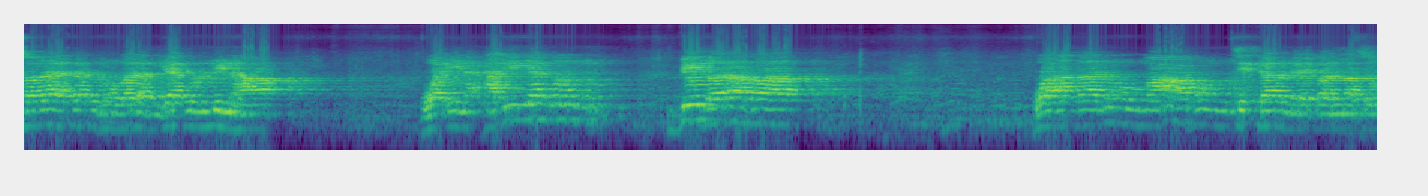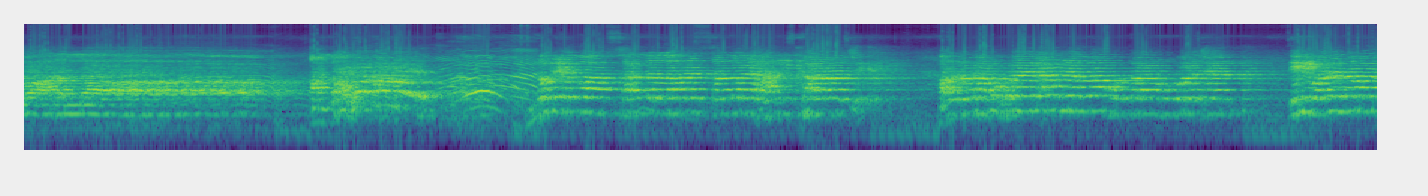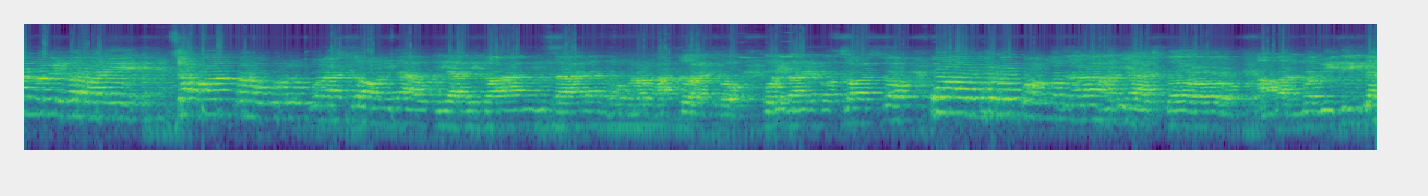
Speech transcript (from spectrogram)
صلاة ولم يكن منها. وإن حلية بضربا وأقالوا معهم ستا ليقلنا سبحان الله. আমার নবী জিজ্ঞাসা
